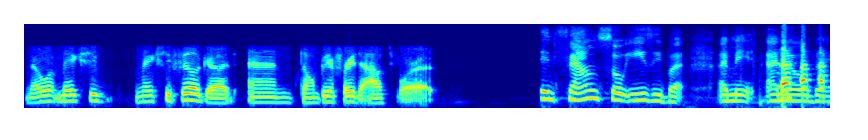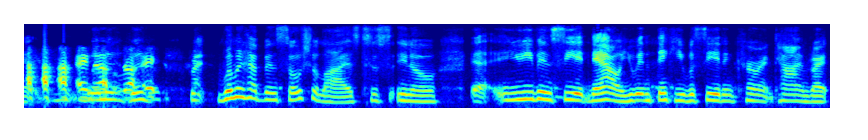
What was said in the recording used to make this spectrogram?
know what makes you makes you feel good, and don't be afraid to ask for it. It sounds so easy, but I mean, I know that I women, know, right? Women, right, women have been socialized to, you know, eh, you even see it now. You wouldn't think you would see it in current times, right?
